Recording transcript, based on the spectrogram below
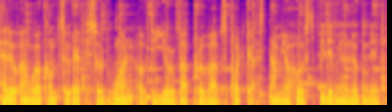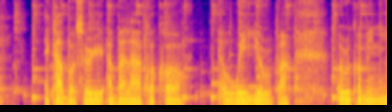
Hello and welcome to episode one of the Yoruba Proverbs podcast. I'm your host, Bidemi Ologunde. Káàbọ̀ sórí abala àkọ́kọ́ òwe Yorùbá. Orúkọ mi ni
